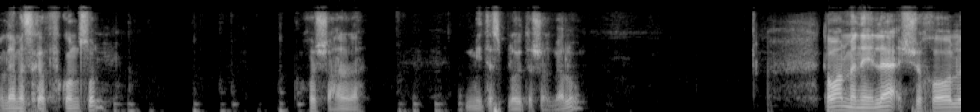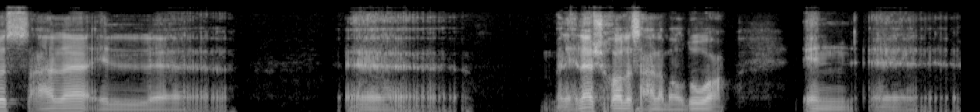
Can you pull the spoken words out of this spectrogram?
ل ماسكه في كونسول اخش على الميتا سبلويت اشغله طبعا ما نقلقش خالص على ال آه، ما نقلقش خالص على موضوع إن آه،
